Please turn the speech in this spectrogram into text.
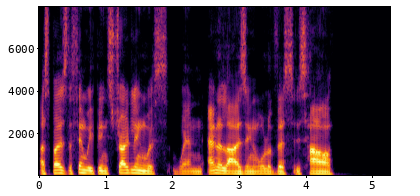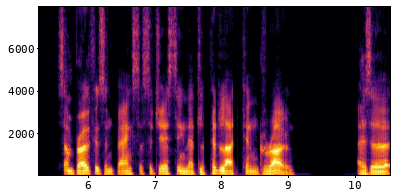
I suppose the thing we've been struggling with when analyzing all of this is how some brokers and banks are suggesting that lepidolite can grow as a,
